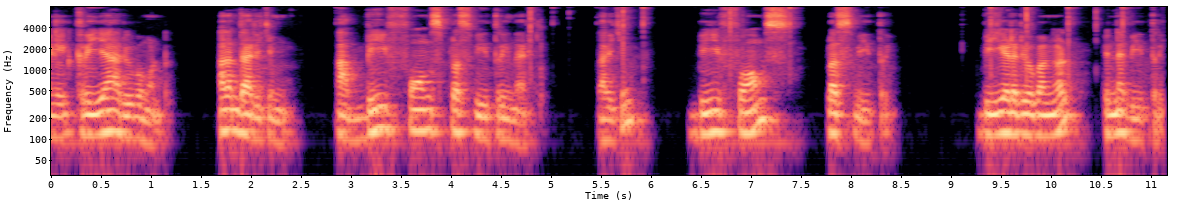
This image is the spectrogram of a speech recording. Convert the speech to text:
അല്ലെങ്കിൽ ക്രിയാരൂപമുണ്ട് അതെന്തായിരിക്കും? ആ be forms plus V three എന്നായിരിക്കും. അതായിരിക്കും be forms plus V three ബിയുടെ രൂപങ്ങൾ പിന്നെ വി ത്രീ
